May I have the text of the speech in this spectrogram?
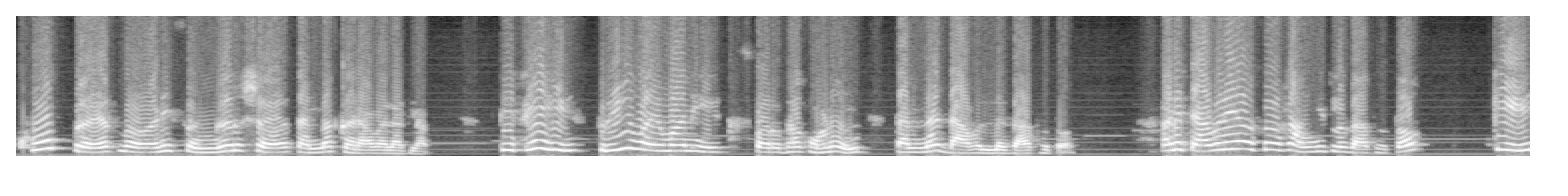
खूप प्रयत्न आणि संघर्ष त्यांना करावा लागला. तिथेही स्त्री वैमानिक स्पर्धक म्हणून त्यांना डावललं जात होतं. आणि त्यावेळी असं सांगितलं जात होतं की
